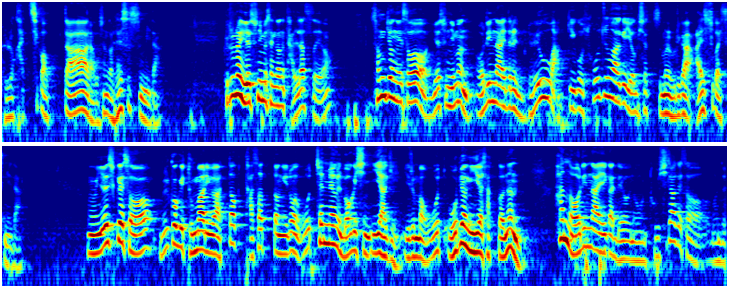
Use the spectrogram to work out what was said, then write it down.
별로 가치가 없다라고 생각을 했었습니다. 그러나 예수님의 생각은 달랐어요. 성경에서 예수님은 어린아이들을 매우 아끼고 소중하게 여기셨음을 우리가 알 수가 있습니다. 음, 예수께서 물고기 두 마리와 떡 다섯 덩이로 오천 명을 먹이신 이야기, 이른바 오- 오병이어 사건은 한 어린아이가 내어놓은 도시락에서 먼저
